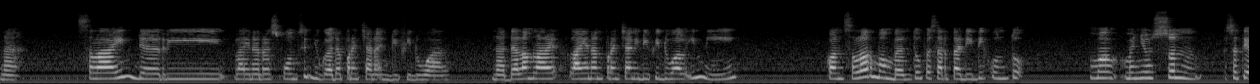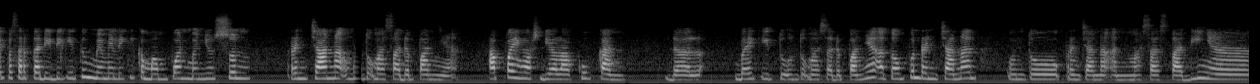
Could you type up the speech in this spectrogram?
Nah, selain dari layanan responsif juga ada perencanaan individual. Nah, dalam layanan perencanaan individual ini, konselor membantu peserta didik untuk menyusun setiap peserta didik itu memiliki kemampuan menyusun rencana untuk masa depannya. Apa yang harus dia lakukan baik itu untuk masa depannya ataupun rencana untuk perencanaan masa studinya,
